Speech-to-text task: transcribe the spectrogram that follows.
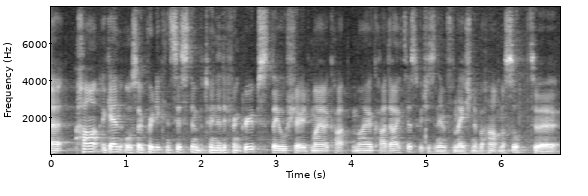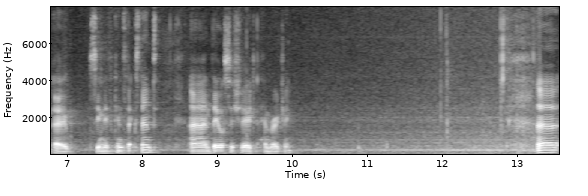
Uh, heart, again, also pretty consistent between the different groups. They all showed myocard myocarditis, which is an inflammation of the heart muscle to a, a significant extent, and they also showed hemorrhaging. Uh,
